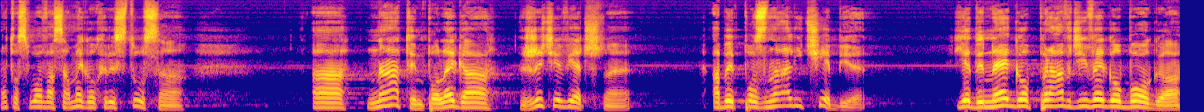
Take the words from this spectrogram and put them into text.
Oto słowa samego Chrystusa. A na tym polega życie wieczne, aby poznali Ciebie, jedynego prawdziwego Boga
